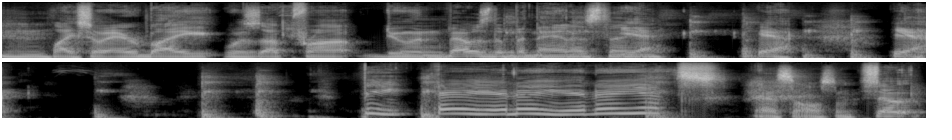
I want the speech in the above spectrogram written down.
Mhm. like so everybody was up front doing that was the bananas thing. yeah, yeah, yeah. B-A-N-A-N-A-S. That's awesome. So,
